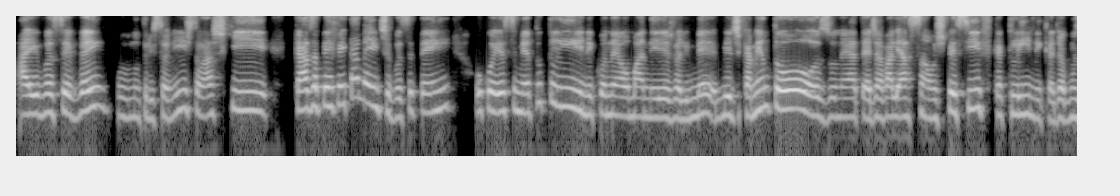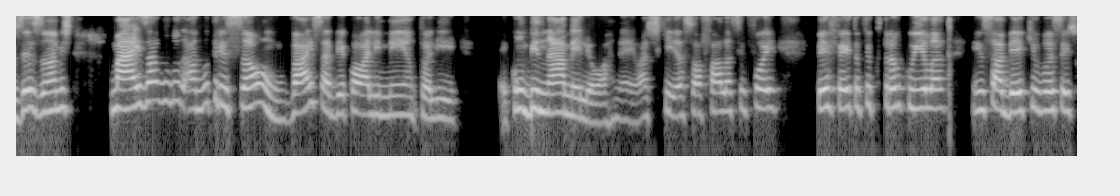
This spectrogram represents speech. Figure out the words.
Aí você vem, o nutricionista, eu acho que casa perfeitamente. Você tem o conhecimento clínico, né, o manejo ali medicamentoso, né, até de avaliação específica clínica de alguns exames, mas a, a nutrição vai saber qual alimento ali é, combinar melhor, né? Eu acho que a sua fala se foi perfeita, eu fico tranquila em saber que vocês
